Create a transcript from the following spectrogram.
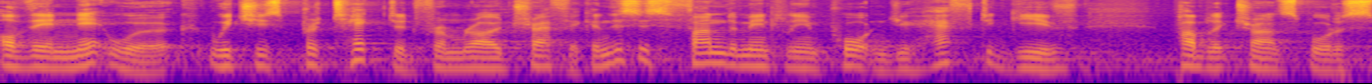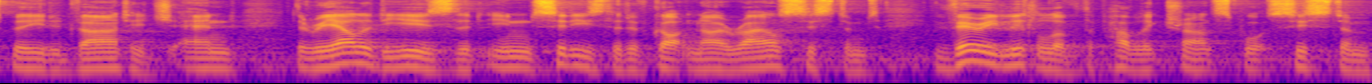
of their network which is protected from road traffic. And this is fundamentally important. You have to give public transport a speed advantage. And the reality is that in cities that have got no rail systems, very little of the public transport system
